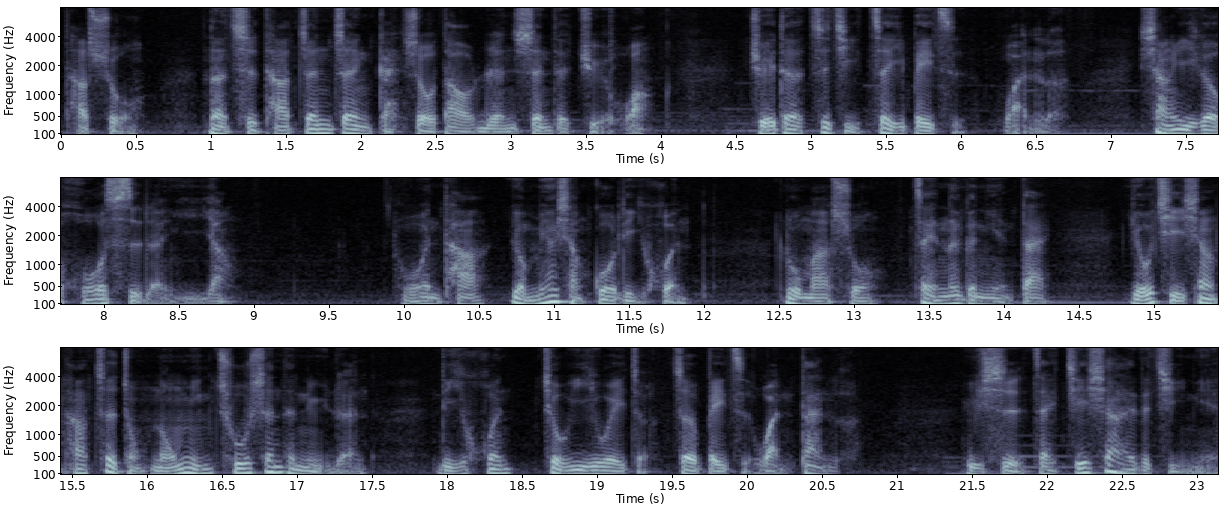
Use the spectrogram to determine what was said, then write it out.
她说：“那次她真正感受到人生的绝望，觉得自己这一辈子完了，像一个活死人一样。”我问她有没有想过离婚。陆妈说，在那个年代，尤其像她这种农民出身的女人，离婚就意味着这辈子完蛋了。于是，在接下来的几年，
